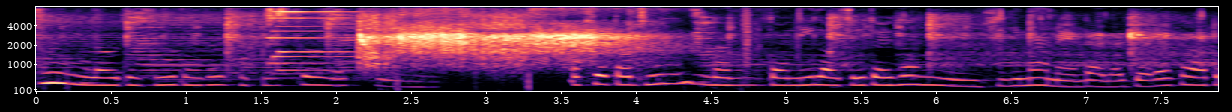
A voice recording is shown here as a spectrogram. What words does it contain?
ซึ่งเราจะซื้อไททันสปิเกอร์อัปเกรด โอเคตอนที่นั้นตอนนี้เราซื้อไททันซีนีมาแมนได้แล้ว เดี๋ยวเราก็เอาไป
